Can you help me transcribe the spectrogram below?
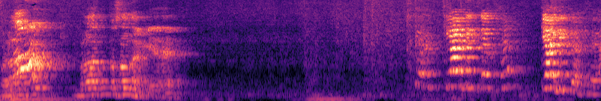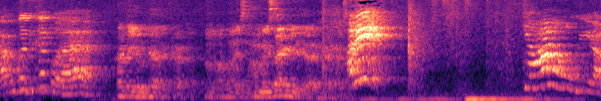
बड़ा बड़ा पसंद आ गया है। क्या क्या दिक्कत है? क्या दिक्कत है? आपको दिक्कत हो? रहा है। रखा हमेशा हमेशा के लिए रखा है। अरे! क्या हो गया?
